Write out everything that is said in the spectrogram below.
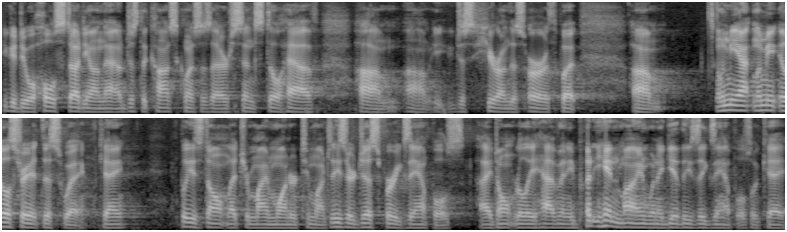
you could do a whole study on that, just the consequences that our sins still have, um, um, just here on this earth. But um, let me let me illustrate it this way, okay? Please don't let your mind wander too much. These are just for examples. I don't really have anybody in mind when I give these examples, okay?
